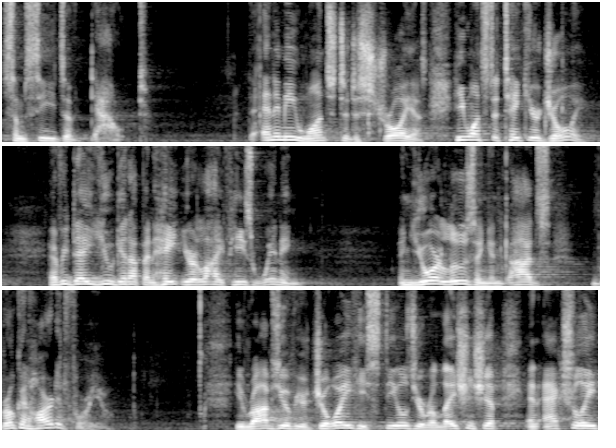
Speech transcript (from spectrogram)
some seeds of doubt. The enemy wants to destroy us, he wants to take your joy. Every day you get up and hate your life, he's winning. And you're losing, and God's brokenhearted for you. He robs you of your joy, he steals your relationship, and actually,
